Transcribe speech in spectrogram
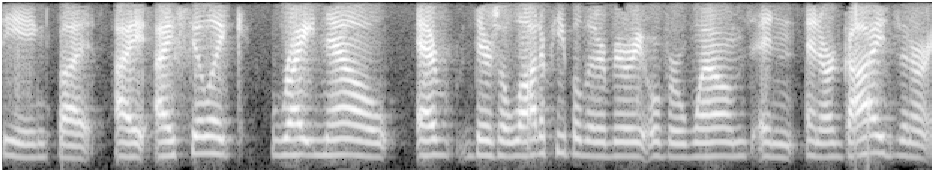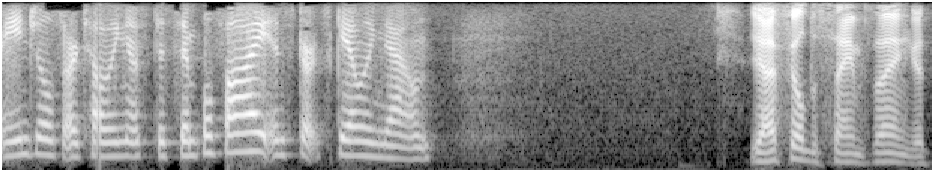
seeing, but I, I feel like right now ev- there's a lot of people that are very overwhelmed and, and our guides and our angels are telling us to simplify and start scaling down. Yeah, I feel the same thing. It's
